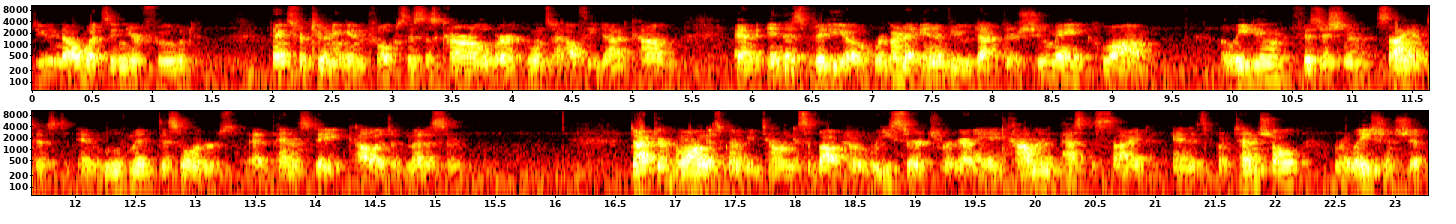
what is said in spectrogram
Do you know what's in your food? Thanks for tuning in, folks. This is Karl over at hunzahealthy.com. And in this video, we're going to interview Dr. Xuemei Huang, a leading physician scientist in movement disorders at Penn State College of Medicine. Dr. Huang is going to be telling us about her research regarding a common pesticide and its potential relationship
